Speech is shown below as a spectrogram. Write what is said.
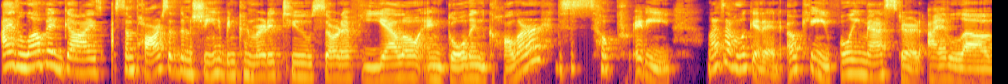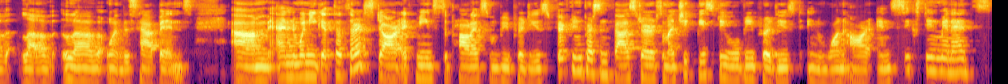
I love it, guys. Some parts of the machine have been converted to sort of yellow and golden color. This is so pretty. Let's have a look at it. Okay, fully mastered. I love, love, love when this happens. Um, and when you get the third star, it means the products will be produced 15% faster. So my chickpea stew will be produced in 1 hour and 16 minutes.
